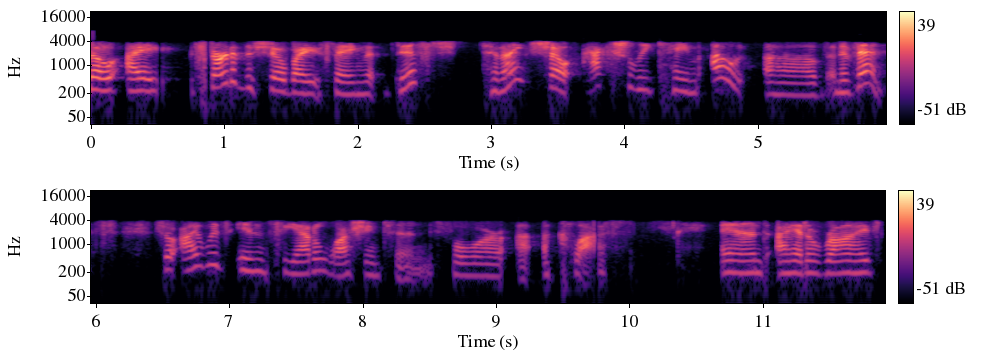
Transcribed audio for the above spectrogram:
So I started the show by saying that this tonight's show actually came out of an event. So I was in Seattle, Washington for a, a class, and I had arrived.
